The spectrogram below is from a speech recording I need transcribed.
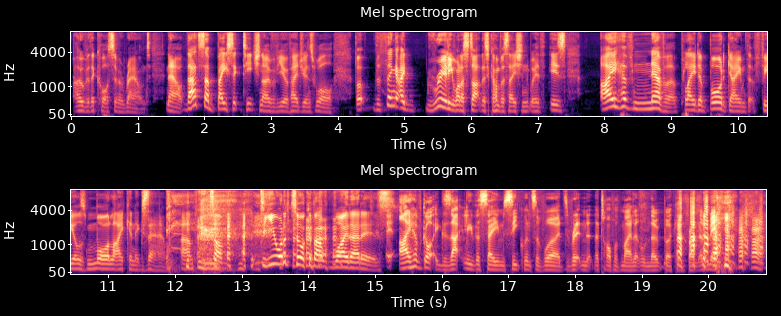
over the course of a round. Now, that's a basic teaching overview of Hadrian's Wall. But the thing I really want to start this conversation with is I have never played a board game that feels more like an exam. Um, Tom, do you want to talk about why that is? I have got exactly the same sequence of words written at the top of my little notebook in front of me. uh,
